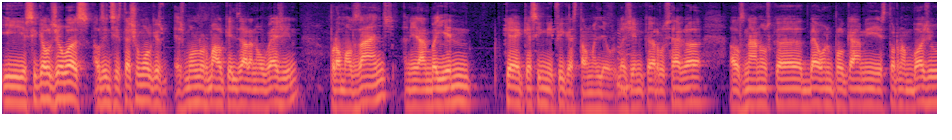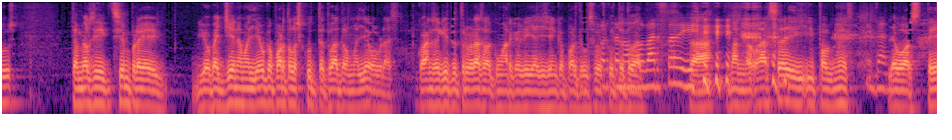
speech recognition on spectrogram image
i sí que els joves, els insisteixo molt que és, és molt normal que ells ara no ho vegin, però amb els anys aniran veient què, què significa estar al Manlleu. La mm. gent que arrossega, els nanos que et veuen pel camp i es tornen bojos. També els dic sempre, jo veig gent a Manlleu que porta l'escut tatuat del Manlleu al braç. Quants equips et trobaràs a la comarca que hi hagi gent que porti el seu escut tatuat? Porten el Barça i... Clar, van del Barça i, i poc més. I llavors, té,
